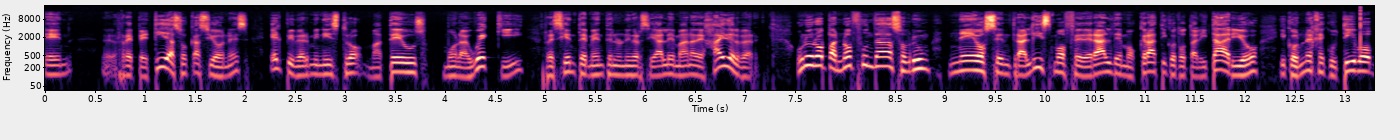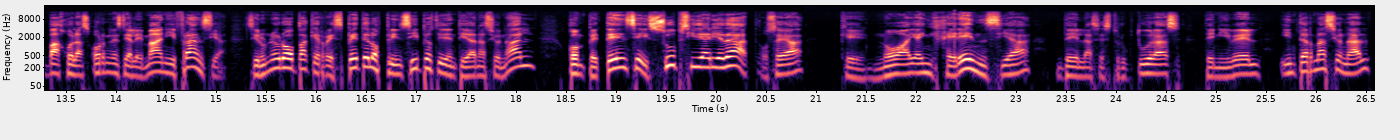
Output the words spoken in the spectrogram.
en repetidas ocasiones el primer ministro Mateusz Morawiecki recientemente en la Universidad Alemana de Heidelberg. Una Europa no fundada sobre un neocentralismo federal democrático totalitario y con un ejecutivo bajo las órdenes de Alemania y Francia, sino una Europa que respete los principios de identidad nacional, competencia y subsidiariedad, o sea, que no haya injerencia de las estructuras de nivel internacional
